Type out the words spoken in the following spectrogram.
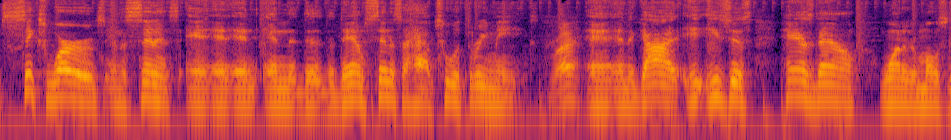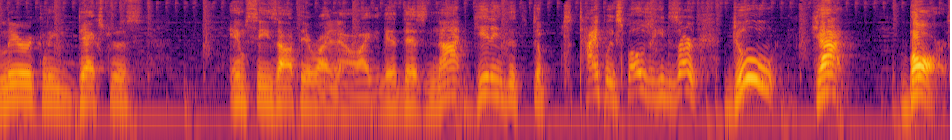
six words in a sentence, and and and, and the, the damn sentence will have two or three meanings. Right. And and the guy, he, he's just hands down one of the most lyrically dexterous MCs out there right now. Like that's not getting the, the type of exposure he deserves. Dude got bars.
